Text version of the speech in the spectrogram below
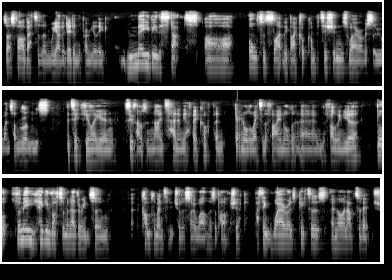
So that's far better than we ever did in the Premier League. Maybe the stats are altered slightly by cup competitions, where obviously we went on runs, particularly in 2009 10 in the FA Cup and getting all the way to the final um, the following year. But for me, Higginbotham and Etherington complemented each other so well as a partnership. I think whereas Pieters and Arnautovic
